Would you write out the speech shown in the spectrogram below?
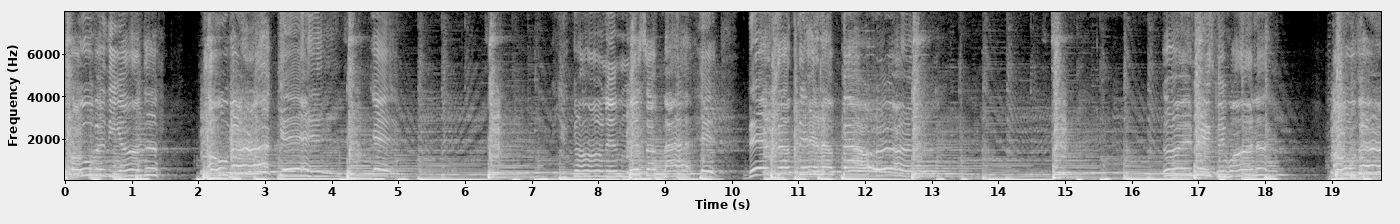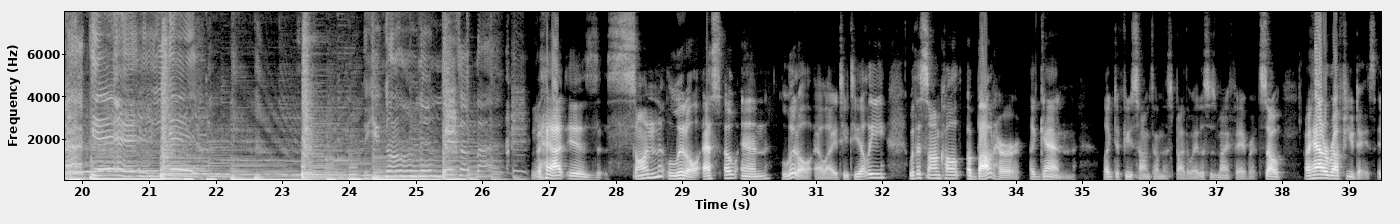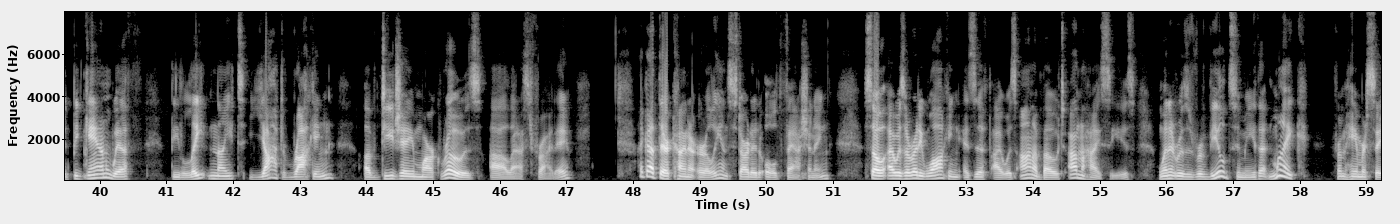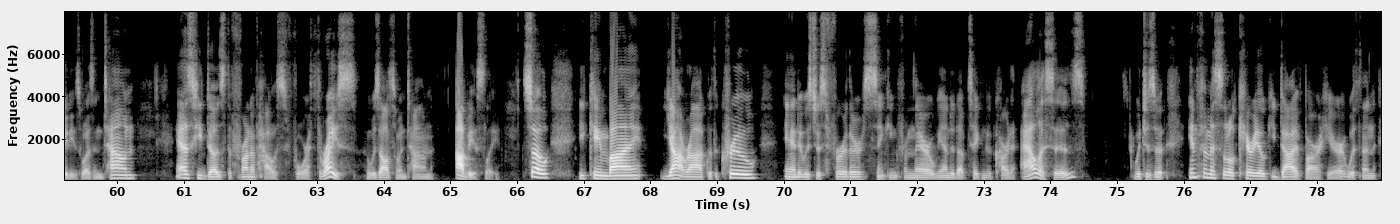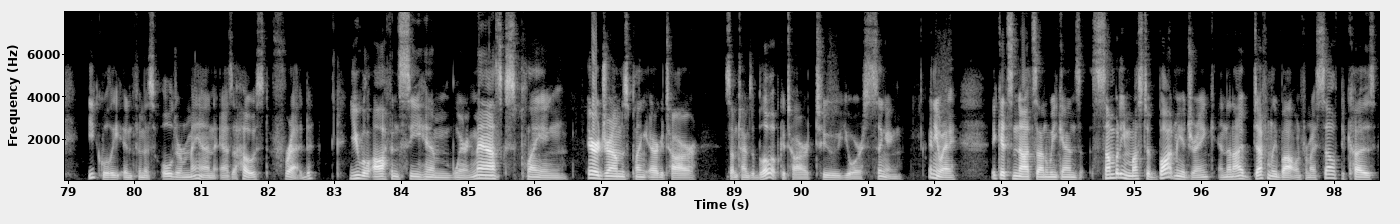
That is Son Little, S O N Little, L I T T L E, with a song called About Her Again. Liked a few songs on this, by the way. This is my favorite. So I had a rough few days. It began with the late night yacht rocking of DJ Mark Rose uh, last Friday. I got there kind of early and started old fashioning. So I was already walking as if I was on a boat on the high seas when it was revealed to me that Mike from Hey Mercedes was in town, as he does the front of house for Thrice, who was also in town, obviously. So he came by Yacht Rock with a crew, and it was just further sinking from there. We ended up taking a car to Alice's, which is a infamous little karaoke dive bar here with an equally infamous older man as a host, Fred. You will often see him wearing masks, playing air drums, playing air guitar, sometimes a blow up guitar to your singing. Anyway, it gets nuts on weekends. Somebody must have bought me a drink, and then I definitely bought one for myself because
